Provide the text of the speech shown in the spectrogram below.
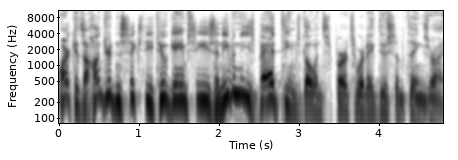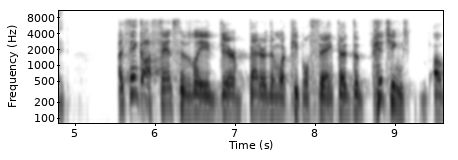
Mark, it's a 162 game season. Even these bad teams go in spurts where they do some things right. I think offensively they're better than what people think. The the pitching, uh,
